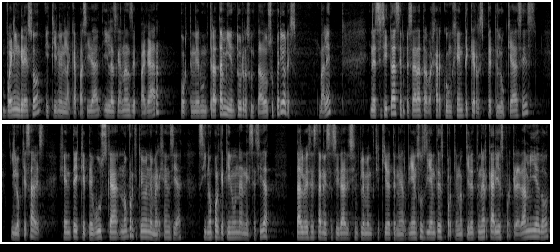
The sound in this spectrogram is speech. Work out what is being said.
buen ingreso y tienen la capacidad y las ganas de pagar por tener un tratamiento y resultados superiores, ¿vale? Necesitas empezar a trabajar con gente que respete lo que haces y lo que sabes. Gente que te busca no porque tiene una emergencia, sino porque tiene una necesidad. Tal vez esta necesidad es simplemente que quiere tener bien sus dientes porque no quiere tener caries, porque le da miedo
